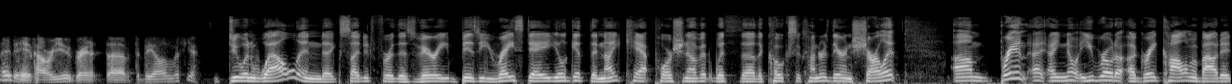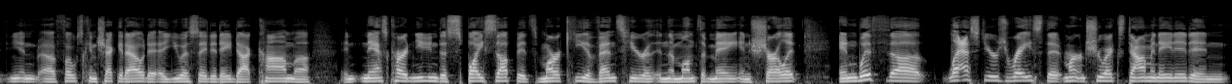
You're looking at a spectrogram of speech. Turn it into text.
Hey, Dave. How are you? Great uh, to be on with you. Doing well and excited for this very busy race day. You'll get the nightcap portion of it with uh, the Coke 600 there in Charlotte. Um, Brant, I, I, know you wrote a, a, great column about it, and uh, folks can check it out at usatoday.com. Uh, NASCAR needing to spice up its marquee events here in the month of May in Charlotte. And with uh, last year's race that Martin Truex dominated and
